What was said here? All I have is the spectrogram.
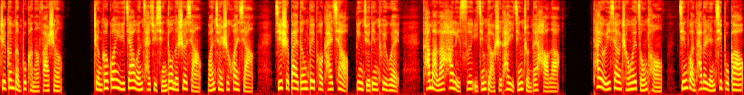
这根本不可能发生。整个关于加文采取行动的设想完全是幻想。即使拜登被迫开窍并决定退位，卡马拉·哈里斯已经表示他已经准备好了。他有意向成为总统，尽管他的人气不高，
